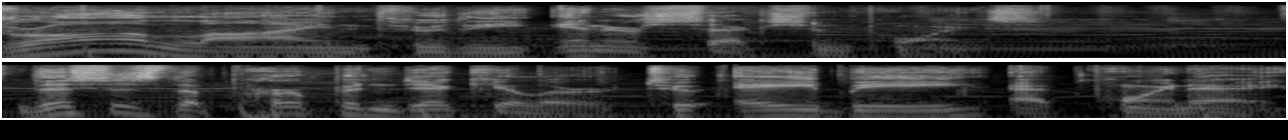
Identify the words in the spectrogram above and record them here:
Draw a line through the intersection points. This is the perpendicular to AB at point A.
